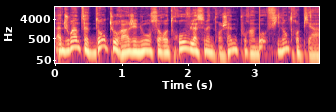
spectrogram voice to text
adjointe d'Entourage et nous on se retrouve la semaine prochaine pour un nouveau Philanthropia.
